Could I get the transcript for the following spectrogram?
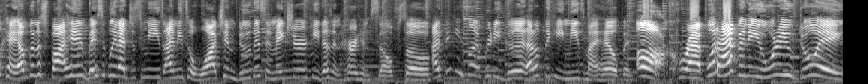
Okay, I'm gonna spot him. Basically, that just means I need to watch him do this and make sure he doesn't hurt himself. So I think he's doing pretty good. I don't think he needs my help. And oh crap, what happened to you? What are you doing?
